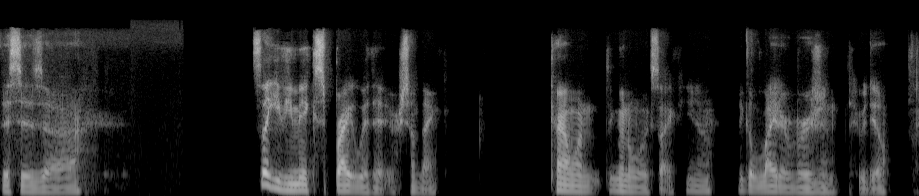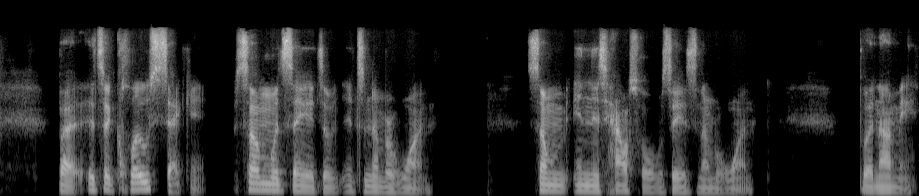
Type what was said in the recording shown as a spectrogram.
this is uh it's like if you make Sprite with it or something. Kind of what, it looks like, you know, like a lighter version type of deal. But it's a close second. Some would say it's a it's a number one. Some in this household would say it's number one, but not me.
